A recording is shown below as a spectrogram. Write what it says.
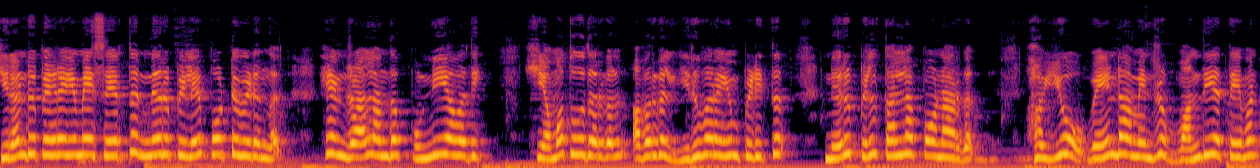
இரண்டு பேரையுமே சேர்த்து நெருப்பிலே போட்டுவிடுங்கள் என்றால் அந்த புண்ணியவதி. யமதூதர்கள் அவர்கள் இருவரையும் பிடித்து நெருப்பில் தள்ளப்போனார்கள் ஐயோ வேண்டாம் என்று வந்தியத்தேவன்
